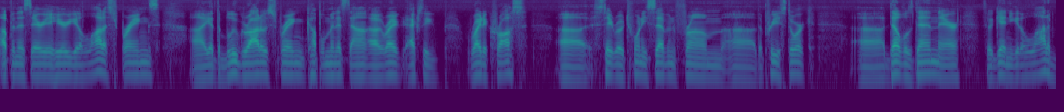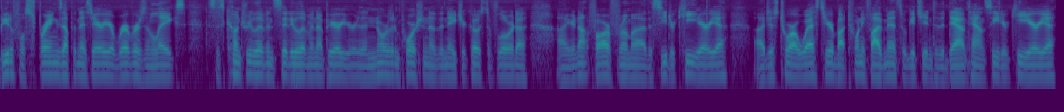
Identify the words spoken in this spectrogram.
up in this area here. You get a lot of springs. you got the Blue Grotto Spring, a couple minutes down, right actually right across State Road 27 from the prehistoric Devil's Den there. So again, you get a lot of beautiful springs up in this area, rivers and lakes. This is country living, city living up here. You're in the northern portion of the nature coast of Florida. Uh, you're not far from uh, the Cedar Key area. Uh, just to our west here, about 25 minutes, will get you into the downtown Cedar Key area,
